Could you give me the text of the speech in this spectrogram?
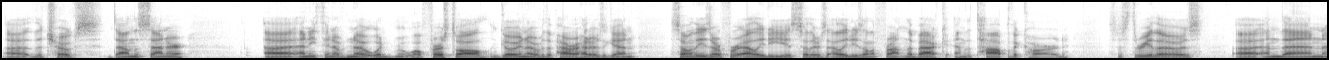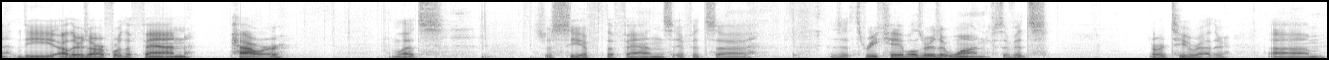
uh, the chokes down the center. Uh, anything of note would, well, first of all, going over the power headers again, some of these are for LEDs, so there's LEDs on the front and the back and the top of the card. So there's three of those, uh, and then the others are for the fan power. And let's, just see if the fans, if it's, uh, is it three cables or is it one? Because if it's, or two rather. Because um,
